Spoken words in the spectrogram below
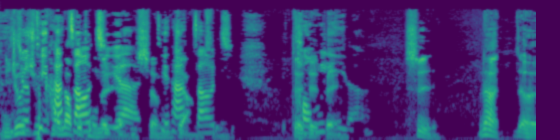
你就去看到不同的人生，这样子，对对对，是那呃，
